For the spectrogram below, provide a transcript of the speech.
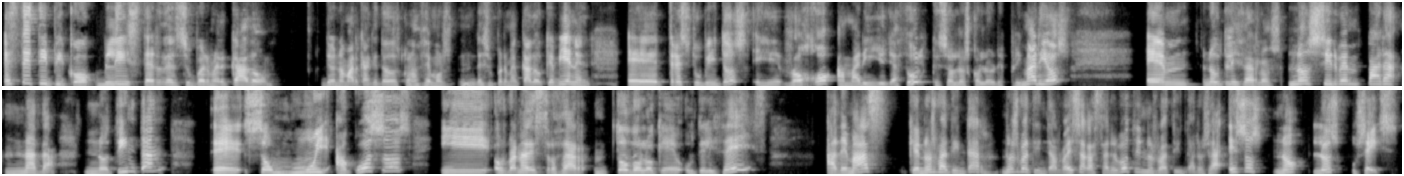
Este típico blister del supermercado, de una marca que todos conocemos de supermercado, que vienen eh, tres tubitos, eh, rojo, amarillo y azul, que son los colores primarios, em, no utilizarlos, no sirven para nada, no tintan, son muy acuosos y os van a destrozar todo lo que utilicéis. Además, que no os va a tintar, no os va a tintar, vais a gastar el bote y no os va a tintar. O sea, esos no los uséis.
